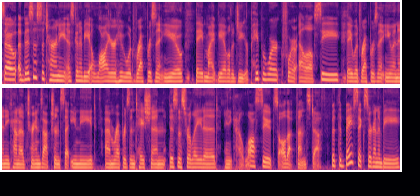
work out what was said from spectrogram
So, a business attorney is going to be a lawyer who would represent you. They might be able to do your paperwork for LLC. They would represent you in any kind of transactions that you need, um, representation, business related, any kind of lawsuits, all that fun stuff. But the basics are going to be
